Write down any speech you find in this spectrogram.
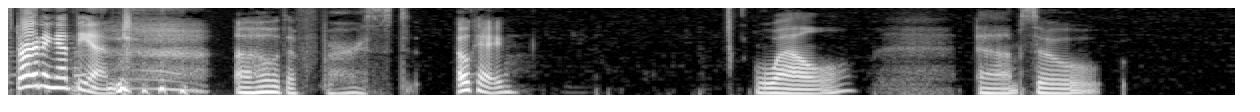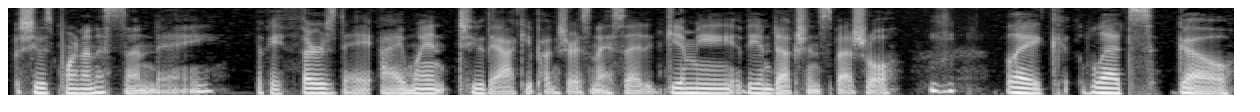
starting at the end. oh the first. Okay. Well, um, so she was born on a Sunday. Okay, Thursday, I went to the acupuncturist and I said, "Give me the induction special." like, let's go.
